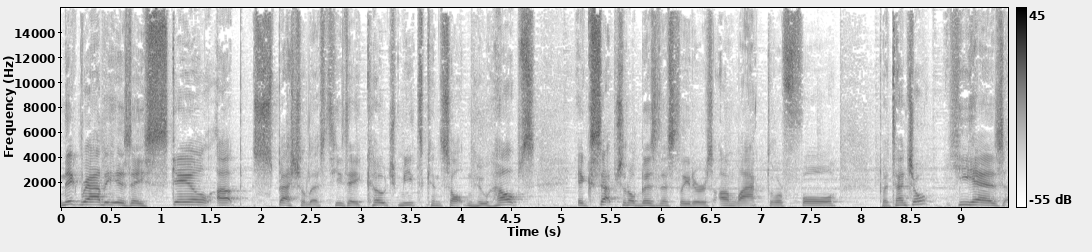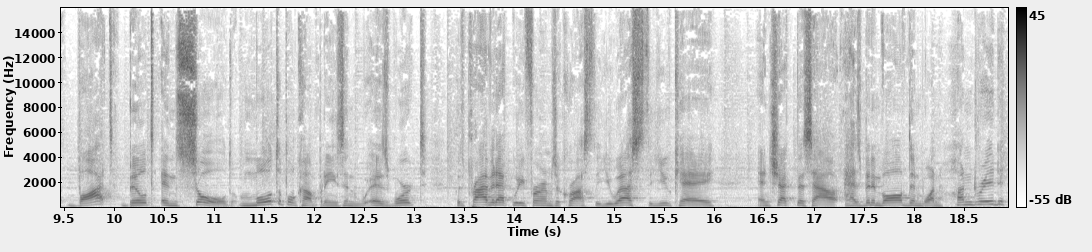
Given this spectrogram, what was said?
Nick Bradley is a scale up specialist. He's a coach meets consultant who helps exceptional business leaders unlock their full potential. He has bought, built, and sold multiple companies and has worked with private equity firms across the US, the UK, and check this out, has been involved in 100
